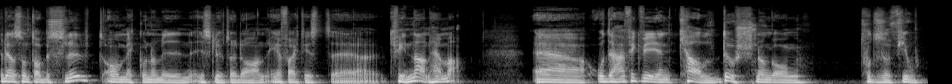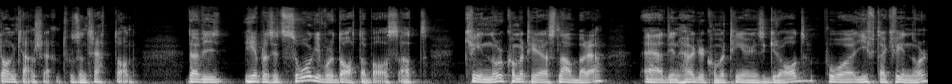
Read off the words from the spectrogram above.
För den som tar beslut om ekonomin i slutet av dagen är faktiskt eh, kvinnan hemma. Eh, och det här fick vi en kalldusch någon gång 2014 kanske, 2013. Där vi helt plötsligt såg i vår databas att kvinnor konverterar snabbare. Eh, det är en högre konverteringsgrad på gifta kvinnor.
